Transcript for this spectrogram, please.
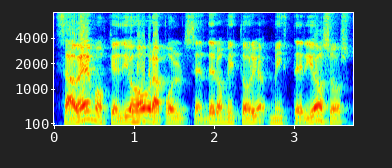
sabemos que Dios obra por senderos misteriosos,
